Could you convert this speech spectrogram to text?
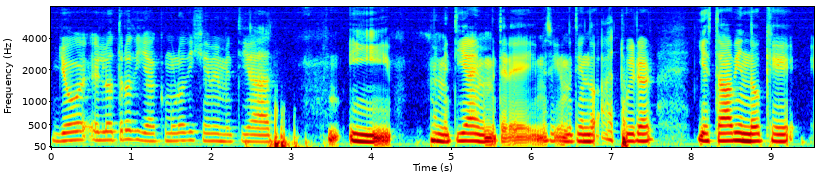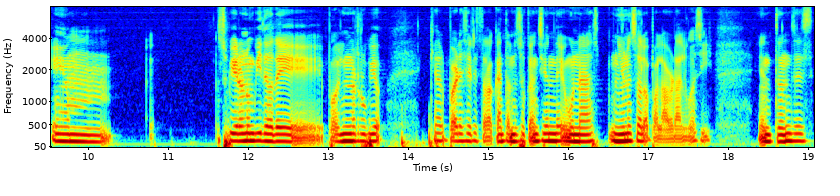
yo el otro día, como lo dije, me metía y me metía y me meteré y me seguiré metiendo a Twitter y estaba viendo que em, subieron un video de Paulina Rubio que al parecer estaba cantando su canción de una, ni una sola palabra, algo así. Entonces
